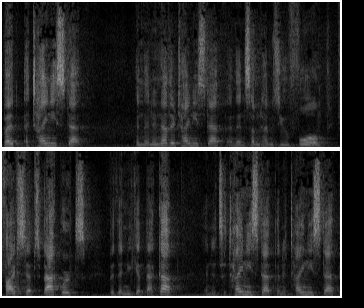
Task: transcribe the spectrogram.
But a tiny step, and then another tiny step, and then sometimes you fall five steps backwards, but then you get back up, and it's a tiny step and a tiny step,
